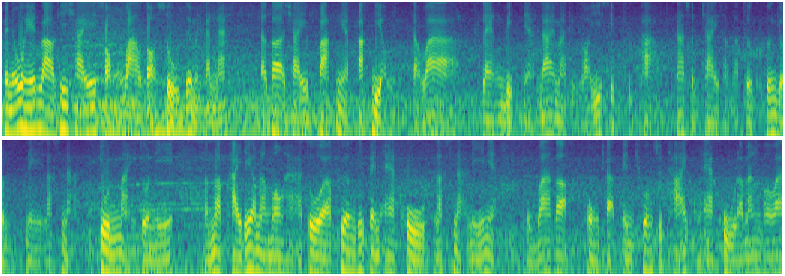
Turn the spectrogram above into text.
เป็น overhead valve ที่ใช้ 2 วาล์วต่อสูบด้วยเหมือนกันนะ แล้วก็ใช้ปลั๊กเนี่ยปลั๊กเดี่ยว แต่ว่าแรงบิดเนี่ยได้มาถึง 120 ฟุตพาวน่าสนใจสำหรับตัวเครื่องยนต์ในลักษณะจูนใหม่ตัวนี้สำหรับใครที่กำลังมองหาตัวเครื่องที่เป็น Air c o o ลักษณะนี้เนี่ยผมว่าก็คงจะเป็นช่วงสุดท้ายของ Air c o o แล้วมั้งเพราะว่า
